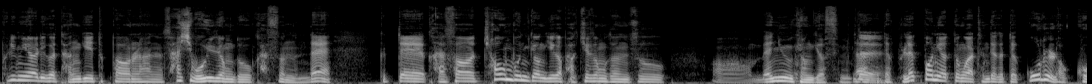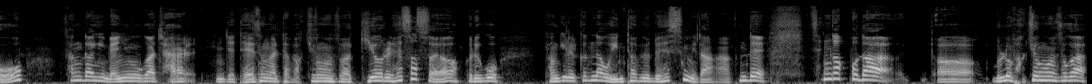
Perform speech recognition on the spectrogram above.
프리미어리그 단기 특파원을 한 45일 정도 갔었는데 그때 가서 처음 본 경기가 박지성 선수 어, 메뉴 경기였습니다. 네. 그때 블랙번이었던 것 같은데 그때 골을 넣고 상당히 메뉴가 잘 이제 대승할 때 박지성 선수가 기여를 했었어요. 그리고 경기를 끝나고 인터뷰도 했습니다. 아, 근데 생각보다, 어, 물론 박지성 선수가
